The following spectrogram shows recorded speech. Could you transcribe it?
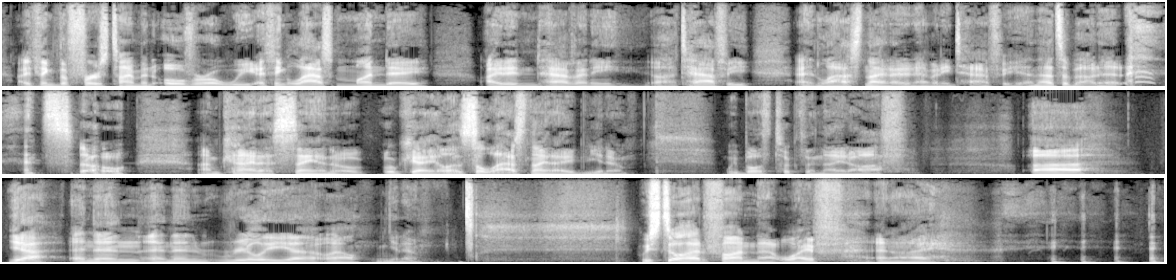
I think the first time in over a week. I think last Monday I didn't have any uh, taffy, and last night I didn't have any taffy, and that's about it. and so I'm kind of saying, oh, okay. So last night I, you know, we both took the night off. Uh, yeah, and then and then really, uh, well, you know, we still had fun. That wife and I.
